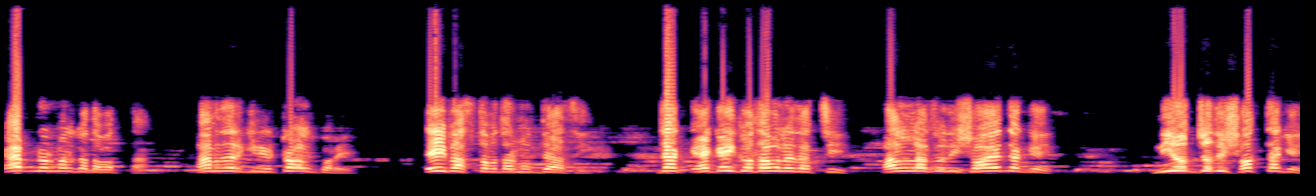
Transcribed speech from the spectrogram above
অ্যাবনর্মাল কথাবার্তা। আমাদেরকে নিয়ে ট্রল করে। এই বাস্তবতার মধ্যে আছি। যাক, একই কথা বলে যাচ্ছি। আল্লাহ যদি সহায় থাকে, নিয়ত যদি সৎ থাকে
